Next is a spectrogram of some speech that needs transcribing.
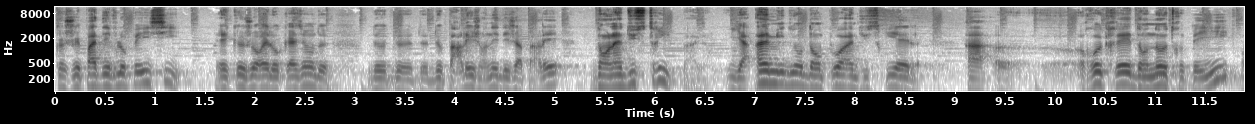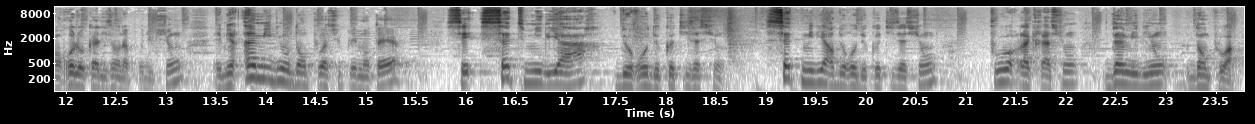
que je ne vais pas développer ici et que j'aurai l'occasion de, parler, j'en ai déjà parlé, dans l'industrie. Il y a un million d'emplois industriels à euh, recréer dans notre pays en relocalisant la production. Eh bien, un million d'emplois supplémentaires c'est 7 milliards d'euros de cotisation. 7 milliards d'euros de cotisation pour la création d'un million d'emplois.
